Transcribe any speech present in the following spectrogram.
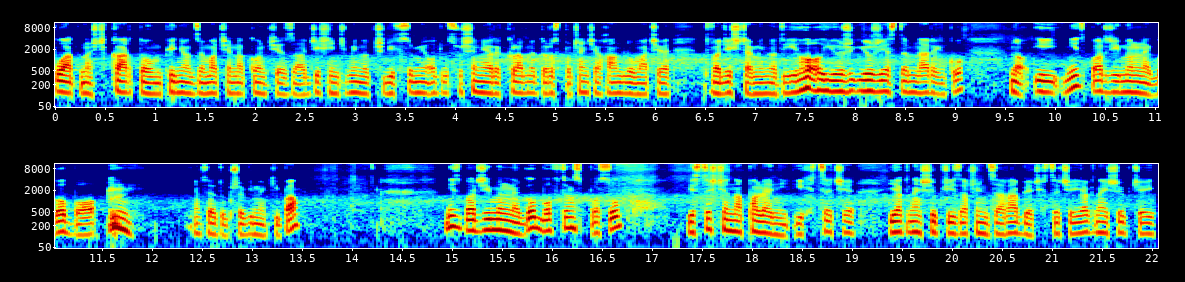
Płatność kartą, pieniądze macie na koncie za 10 minut, czyli w sumie od usłyszenia reklamy do rozpoczęcia handlu macie 20 minut i o, już, już jestem na rynku. No i nic bardziej mylnego, bo ja sobie tu przewinę kipa. Nic bardziej mylnego, bo w ten sposób jesteście napaleni i chcecie jak najszybciej zacząć zarabiać, chcecie jak najszybciej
